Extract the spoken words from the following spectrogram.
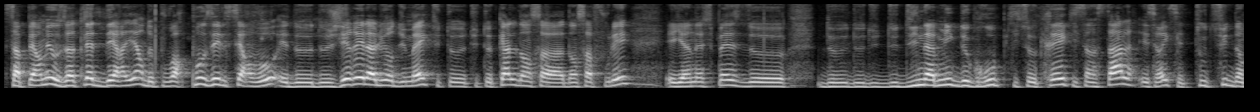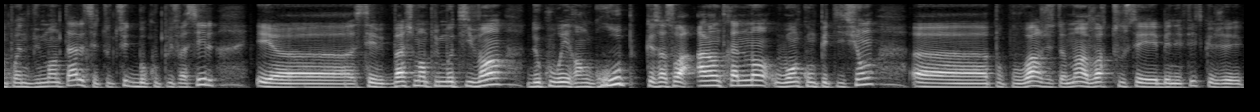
ça permet aux athlètes derrière de pouvoir poser le cerveau et de, de gérer l'allure du mec. Tu te, tu te cales dans sa, dans sa foulée et il y a une espèce de, de, de- dynamique de groupe qui se crée, qui s'installe. Et c'est vrai que c'est tout de suite, d'un point de vue mental, c'est tout de suite beaucoup plus facile. Et euh, c'est vachement plus motivant de courir en groupe, que ce soit à l'entraînement ou en compétition. Euh, pour pouvoir justement avoir tous ces bénéfices que j'ai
